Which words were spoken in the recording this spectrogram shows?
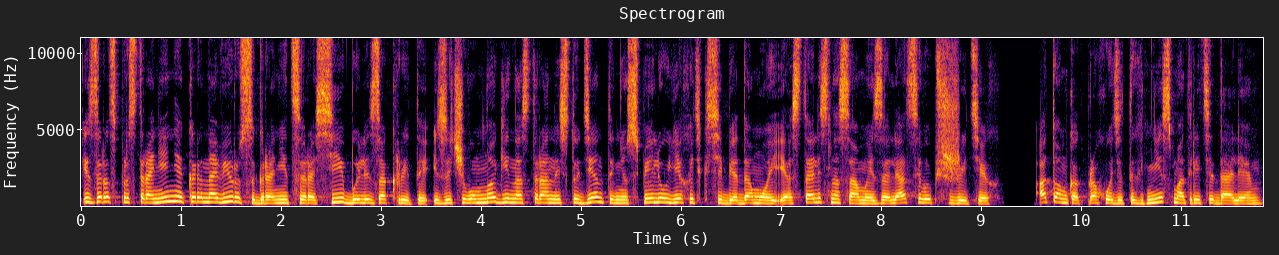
Из-за распространения коронавируса границы России были закрыты, из-за чего многие иностранные студенты не успели уехать к себе домой и остались на самоизоляции в общежитиях. О том, как проходят их дни, смотрите далее.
